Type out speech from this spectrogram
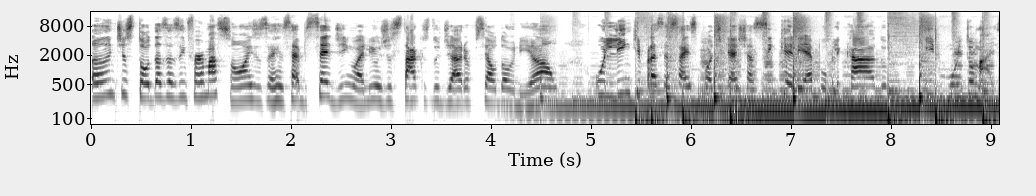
antes todas as informações, você recebe cedinho ali os destaques do Diário Oficial da União, o link para acessar esse podcast assim que ele é publicado e muito mais.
